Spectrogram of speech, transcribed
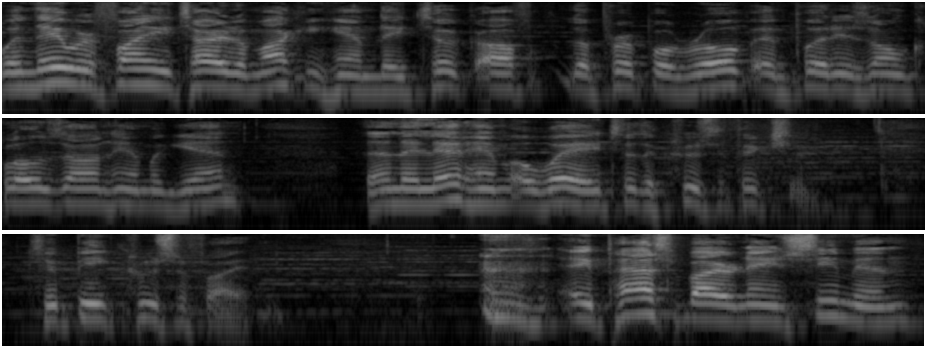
When they were finally tired of mocking him, they took off the purple robe and put his own clothes on him again. Then they led him away to the crucifixion to be crucified. a passerby named Simon,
